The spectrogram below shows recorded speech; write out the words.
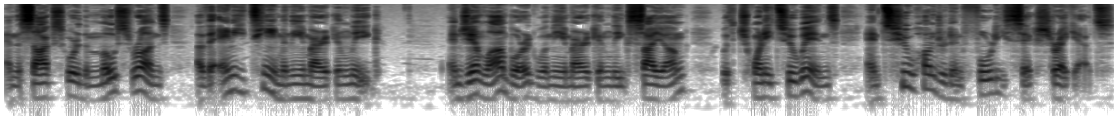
and the Sox scored the most runs of any team in the American League. And Jim Lonborg won the American League Cy Young with 22 wins and 246 strikeouts.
